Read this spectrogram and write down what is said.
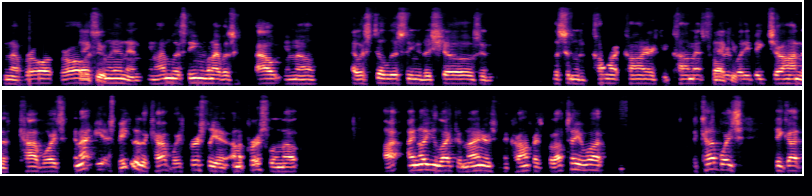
you know we're all we're all Thank you. listening, and you know I'm listening. Even when I was out, you know, I was still listening to the shows and listening to Connor, Connor comments from Thank you. everybody, Big John, the Cowboys. And I, yeah, speaking of the Cowboys, personally, on a personal note, I, I know you like the Niners in the conference, but I'll tell you what, the Cowboys, they got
